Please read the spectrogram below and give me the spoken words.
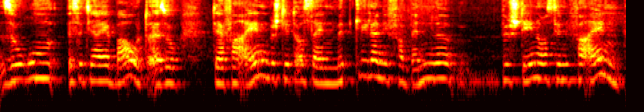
so rum ist es ja gebaut. Also der Verein besteht aus seinen Mitgliedern, die Verbände bestehen aus den Vereinen.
